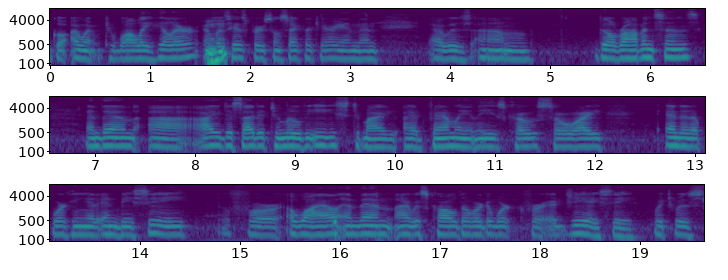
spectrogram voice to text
go. I went to Wally Hiller and was his personal secretary, and then I was um, Bill Robinson's. And then uh, I decided to move east. My I had family in the East Coast, so I ended up working at NBC for a while, and then I was called over to work for a GAC, which was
